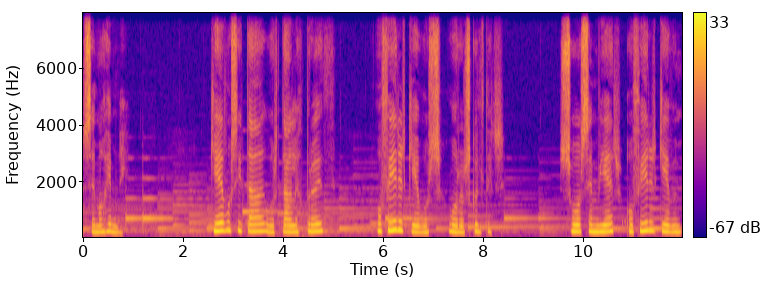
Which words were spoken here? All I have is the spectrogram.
sem á himni. Gef oss í dag vor dagleg brauð og fyrirgef oss vorar skuldir, svo sem við og fyrirgefum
